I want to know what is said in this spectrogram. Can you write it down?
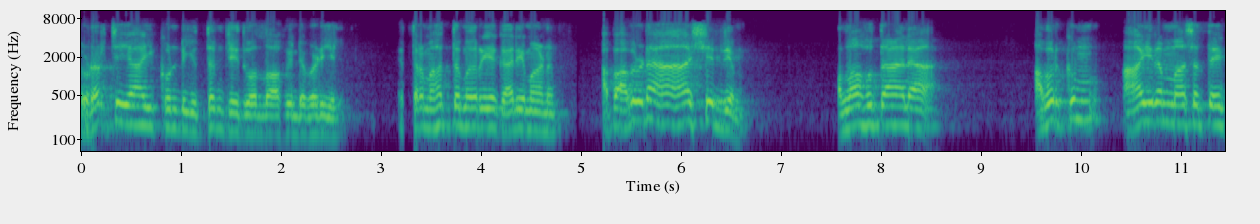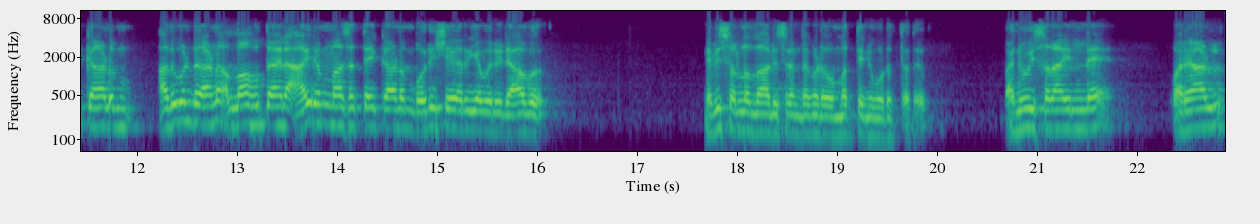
തുടർച്ചയായി കൊണ്ട് യുദ്ധം ചെയ്തു അള്ളാഹുവിന്റെ വഴിയിൽ. എത്ര മഹത്വമേറിയ കാര്യമാണ്. അപ്പൊ അവരുടെ ആശ്ചര്യം അള്ളാഹു താല അവർക്കും ആയിരം മാസത്തേക്കാളും അതുകൊണ്ടാണ് അള്ളാഹു താല ആയിരം മാസത്തേക്കാളും പൊരിശേറിയ ഒരു രാവ് നബി സല്ലാ അലുസ്ലം തങ്ങളുടെ ഉമ്മത്തിന് കൊടുത്തത്. ബനു ഇസ്രായേലിലെ ഒരാൾ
